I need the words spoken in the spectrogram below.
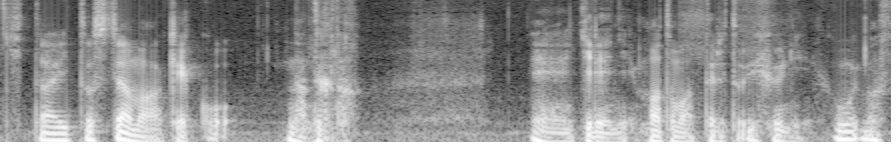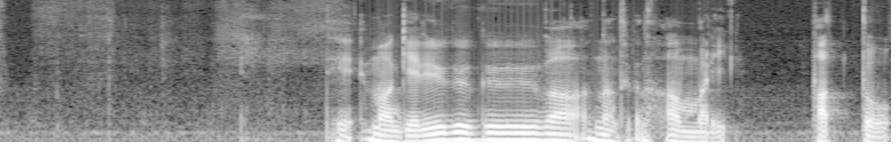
期待としては、まあ結構、なんていうかな、えー、綺麗にまとまってるというふうに思います。で、まあ、ゲルググは、なんていうかな、あんまりパッと、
